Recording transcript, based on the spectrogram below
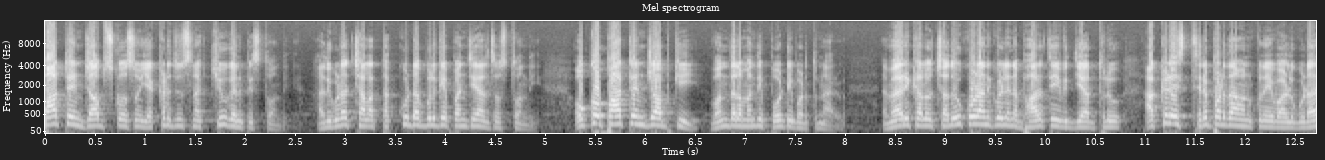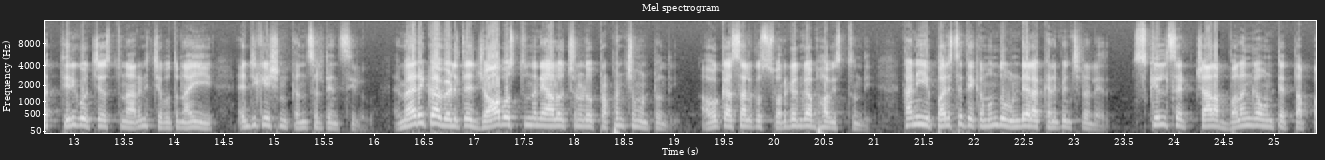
పార్ట్ టైం జాబ్స్ కోసం ఎక్కడ చూసినా క్యూ కనిపిస్తోంది. అది కూడా చాలా తక్కువ డబ్బులకే పనిచేయాల్సి వస్తోంది. ఒక్కో పార్ట్ టైం జాబ్కి వందల మంది పోటీ పడుతున్నారు. అమెరికాలో చదువుకోవడానికి వెళ్ళిన భారతీయ విద్యార్థులు అక్కడే స్థిరపడదామనుకునే వాళ్ళు కూడా తిరిగి వచ్చేస్తున్నారని చెబుతున్నాయి ఎడ్యుకేషన్ కన్సల్టెన్సీలు. అమెరికా వెళితే జాబ్ వస్తుందనే ఆలోచనలో ప్రపంచం ఉంటుంది. అవకాశాలకు స్వర్గంగా భావిస్తుంది. కానీ ఈ పరిస్థితి ఇక ముందు ఉండేలా కనిపించడం లేదు. స్కిల్ సెట్ చాలా బలంగా ఉంటే తప్ప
